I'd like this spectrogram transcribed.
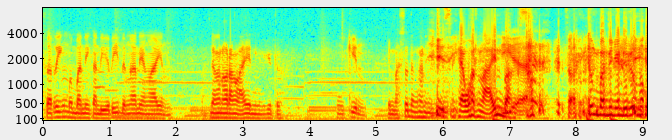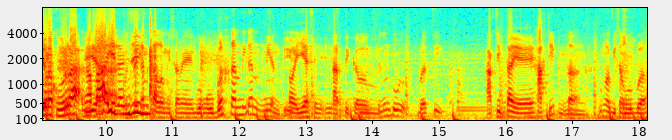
Sering membandingkan diri dengan yang lain. Dengan orang lain gitu. Mungkin ya masa dengan Iya hewan lain iya bangsat soalnya itu membandingkan diri sama Iya. kura-kura Iya, ngapain maksudnya anjing kan kalau misalnya gue ngubah kan ini kan nian Pi. oh iya sih iya. artikel Hmm. itu kan gue berarti hak cipta ya hak cipta Hmm. gue nggak bisa ngubah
